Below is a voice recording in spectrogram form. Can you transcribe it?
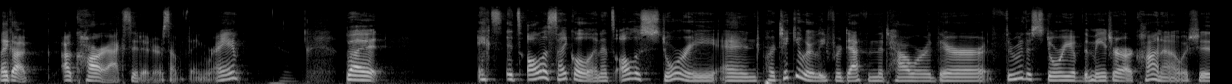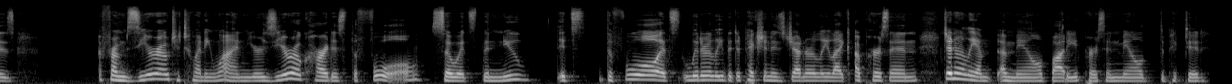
like a, a car accident or something, right? But it's it's all a cycle and it's all a story. And particularly for death in the tower they're through the story of the major arcana which is from 0 to 21 your zero card is the fool. So it's the new it's the fool. It's literally the depiction is generally like a person generally a, a male bodied person male depicted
